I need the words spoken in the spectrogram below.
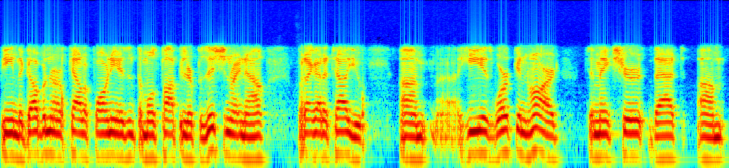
being the governor of California isn't the most popular position right now. But I got to tell you, um, uh, he is working hard to make sure that um,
